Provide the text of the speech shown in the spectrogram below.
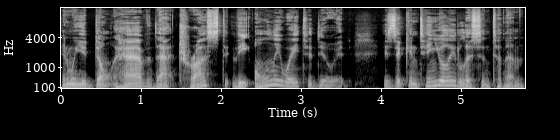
And when you don't have that trust, the only way to do it is to continually listen to them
